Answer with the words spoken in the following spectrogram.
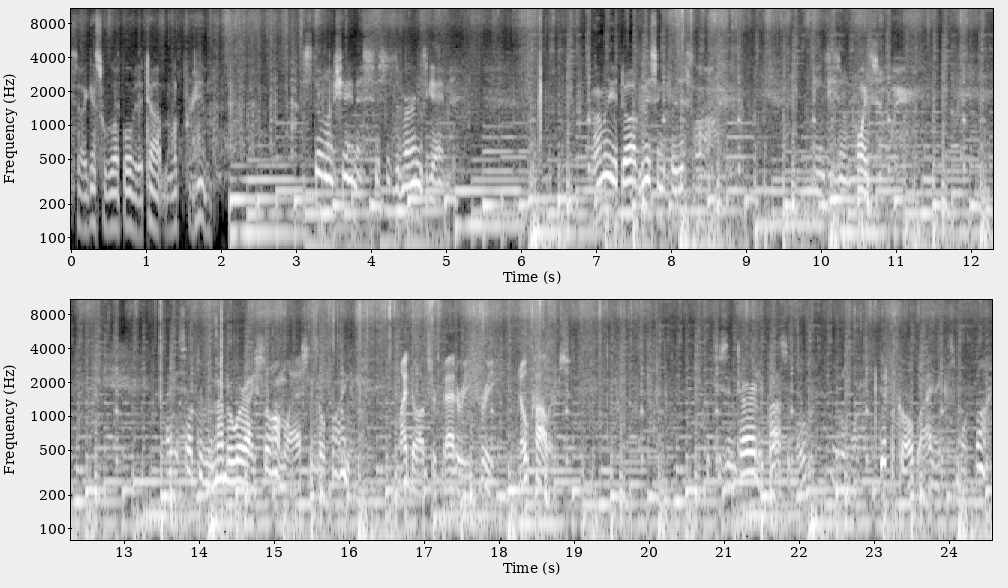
So I guess we'll go up over the top and look for him. Still no Seamus. This is the Mearns game. Normally a dog missing for this long means he's on point somewhere. I just have to remember where I saw him last and go find him, My dogs are battery free, no collars. which is entirely possible. A little more difficult, but I think it's more fun.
